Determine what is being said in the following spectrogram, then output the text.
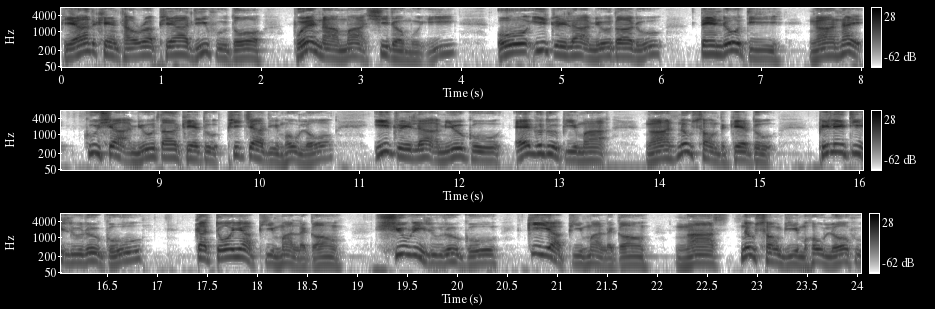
ဘုရားသခင်ထာဝရဘုရားသည်ဟုသောဘွဲ့နာမရှိတော်မူ၏။အိုဣဒရေလအမျိုးသားတို့တင်တို့သည်ငါ၌ကုရှအမျိုးသားကဲ့သို့ဖြစ်ကြသည်မဟုတ်လော။ဣဒရေလအမျိုးကိုအေဂုတုပြည်မှငါနှုတ်ဆောင်တကဲ့သို့ဖိလိတိလူတို့ကိုကတ်တော်ရပြည်မှ၎င်းရှုရီလူတို့ကိုကိယပြည်မှ၎င်း ငါနှုတ်ဆောင်ပြီးမဟုတ်လောဟု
